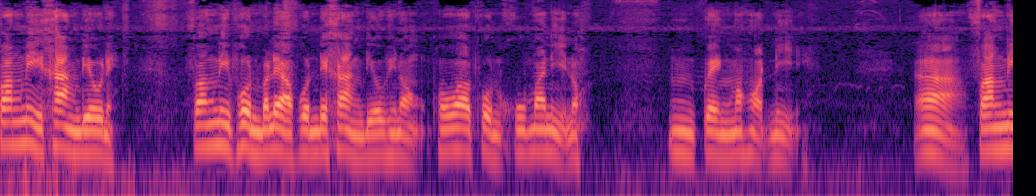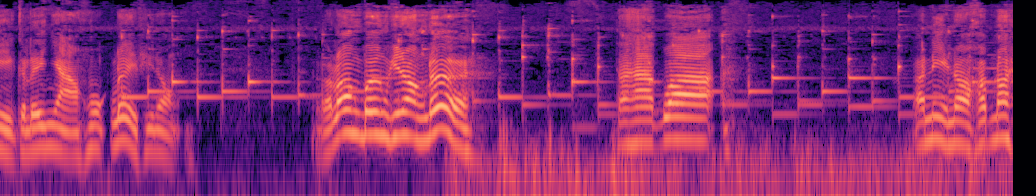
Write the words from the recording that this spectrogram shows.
ฟังนี่ข้างเดียวนี่ฟังนี่พ่นไปแล้วพ่นได้ข้างเดียวพี่น้อง เพราะว่าพ่นคูมานี่เนาะ อืมแกว่งมาหอดนี่อ่าฟังนี่ก็เลยหยาหกเลยพี่น้องก็ลองเบิ้งพี่น้องเด้อถ้าหากว่า อันนี้เนาะครับเนาะ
